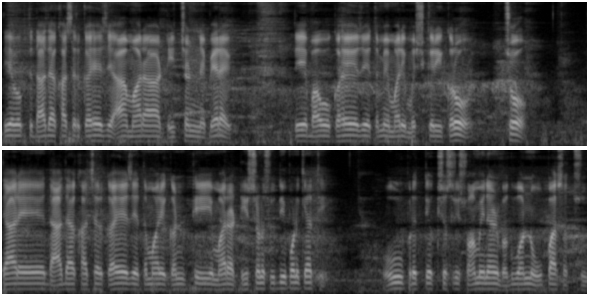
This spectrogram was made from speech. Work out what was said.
તે વખતે દાદા ખાસર કહે છે, આ મારા ઢીચણને પહેરાવી તે બાવો કહે છે, તમે મારી મશ્કરી કરો છો. ત્યારે દાદા ખાચર કહે છે, તમારી કંઠી મારા ઢીસણ સુધી પણ ક્યાંથી? હું પ્રત્યક્ષ શ્રી સ્વામિનારાયણ ભગવાનનો ઉપાસક છું.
